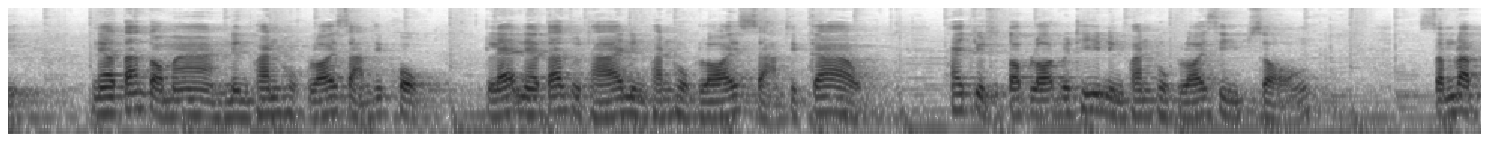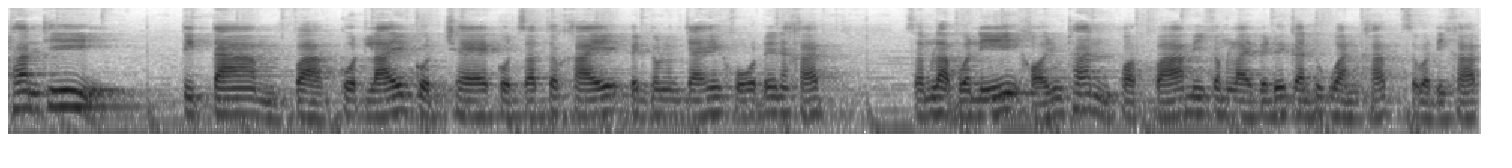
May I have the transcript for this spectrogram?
1,634 แนวต้านต่อมา 1,636 และแนวต้านสุดท้าย 1,639 ให้จุดสต็อปลอสไว้ที่ 1,642 สำหรับท่านที่ติดตามฝากกดไลค์ กดแชร์ กด Subscribe เป็นกำลังใจให้โค้ดด้วยนะครับ สำหรับวันนี้ขอทุกท่านปลอดฟ้ามีกำไรไปด้วยกันทุกวันครับ สวัสดีครับ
